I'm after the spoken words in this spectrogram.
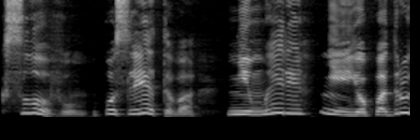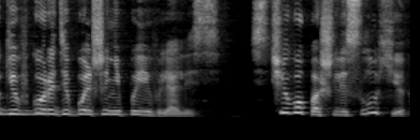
К слову, после этого ни Мэри, ни ее подруги в городе больше не появлялись. С чего пошли слухи,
